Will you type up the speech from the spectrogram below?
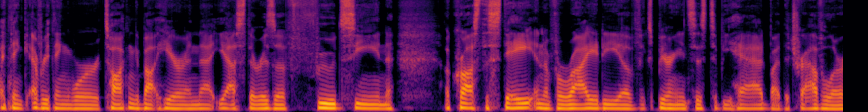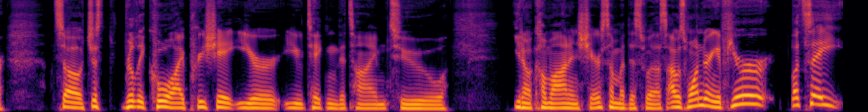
I think, everything we're talking about here, and that yes, there is a food scene across the state and a variety of experiences to be had by the traveler. So, just really cool. I appreciate your you taking the time to, you know, come on and share some of this with us. I was wondering if you're, let's say,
